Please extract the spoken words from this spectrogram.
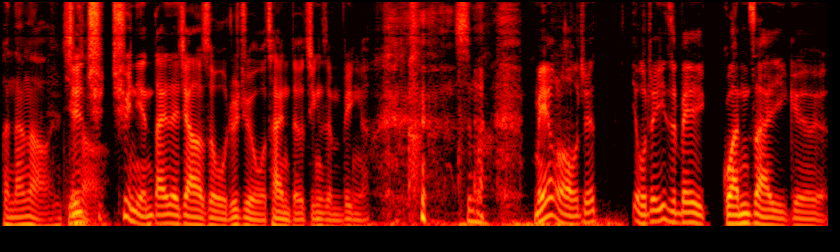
很难熬。其实去去年待在家的时候，我就觉得我差点得精神病啊！是吗？没有了。我觉得，我觉得一直被关在一个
